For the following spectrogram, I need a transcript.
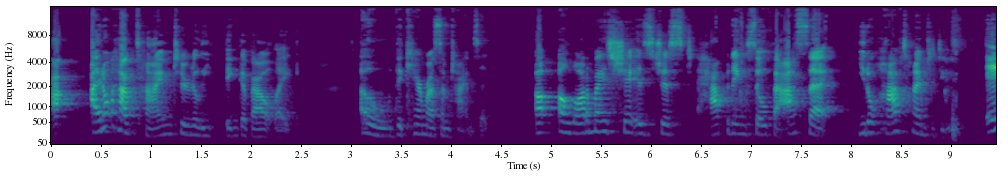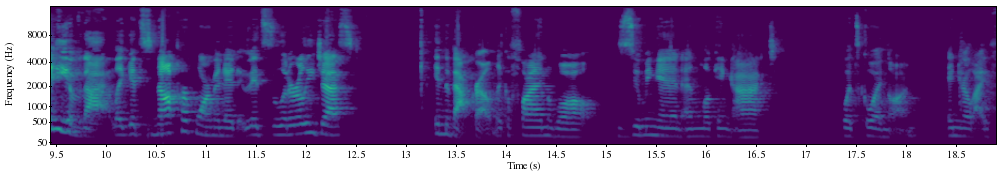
I, I don't have time to really think about like, oh, the camera sometimes. Like a, a lot of my shit is just happening so fast that you don't have time to do any of that. Like it's not performative. It's literally just in the background, like a fly on the wall, zooming in and looking at what's going on in your life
